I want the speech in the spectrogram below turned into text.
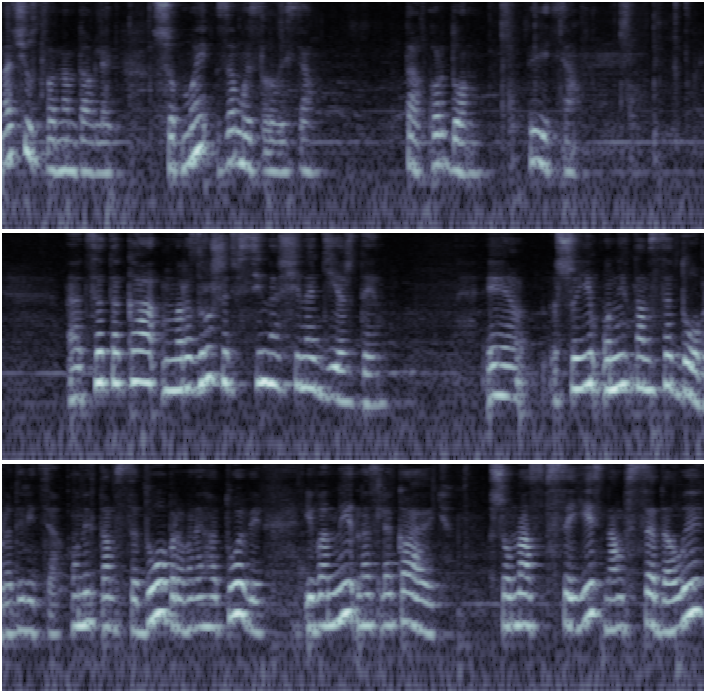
на чувства нам давлять, щоб ми замислилися. Так, кордон. Дивіться. Е, Це така розрушить всі наші надіжди. Е, Що їм у них там все добре. Дивіться, у них там все добре, вони готові, і вони нас лякають, що у нас все є, нам все дали.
